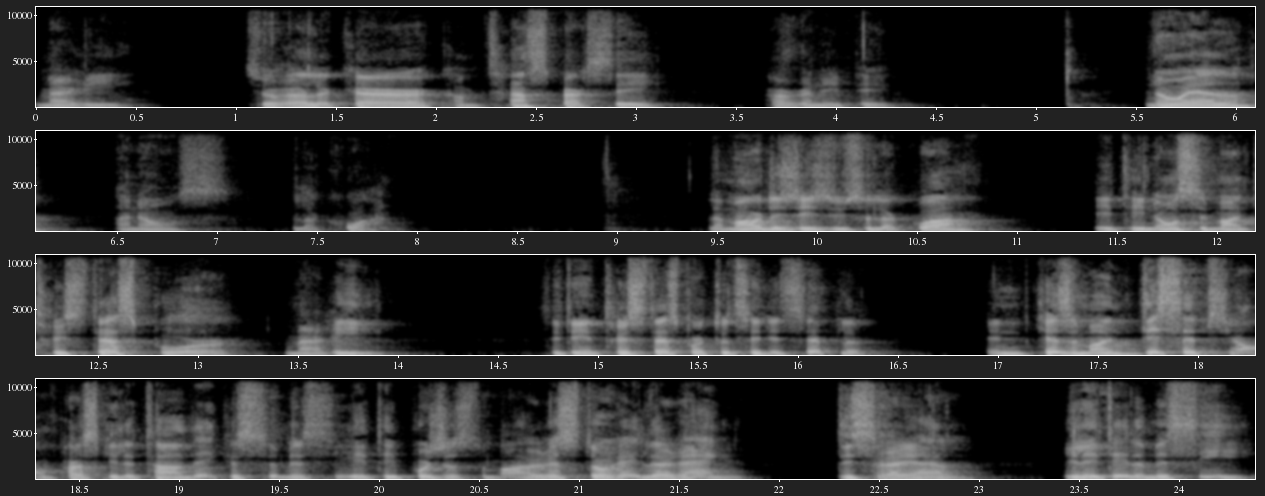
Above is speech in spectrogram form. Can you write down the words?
Marie. Sera le cœur comme transpercé par une épée. Noël annonce la croix. La mort de Jésus sur la croix était non seulement une tristesse pour Marie, c'était une tristesse pour tous ses disciples, une, quasiment une déception parce qu'il attendait que ce Messie était pour justement restaurer le règne d'Israël. Il était le Messie.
